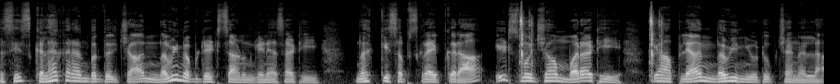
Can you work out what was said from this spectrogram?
तसेच कलाकारांबद्दलच्या नवीन अपडेट्स जाणून घेण्यासाठी नक्की सबस्क्राईब करा. इट्स मज्जा मराठी या आपल्या नवीन यूट्यूब चॅनलला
